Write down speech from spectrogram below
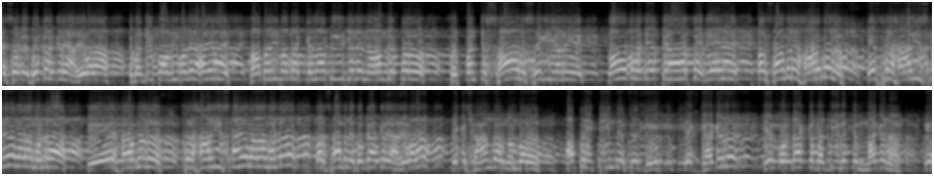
ਐਸਓਵੇ ਬੁੱਗਾ ਘਰਿਆਲੇ ਵਾਲਾ ਕਬੱਡੀ ਪਾਉਣੀ ਵਧਿਆ ਹੋਇਆ ਹੈ। ਬਾਬਾ ਜੀ, ਬਾਬਾ ਕਿੱਲਾ ਪੀਰ ਜੀ ਦੇ ਨਾਮ ਦੇ ਉੱਪਰ ਸਰਪੰਚ ਸਾਹਿਬ ਸਿੰਘ ਜੀ ਨੇ ਬਹੁਤ ਵੱਡੇ ਪਿਆਰ ਭੇਜੇ ਹੈ। ਪਰ ਸਾਹਮਣੇ ਹਰਮਨ, ਇਹ ਸਰਹਾਲੀ ਸਾਹਿਬ ਵਾਲਾ ਮੁੰਡਾ, ਇਹ ਹਰਮਨ ਸਰਹਾਲੀ ਸਾਹਿਬ ਵਾਲਾ ਮੁੰਡਾ, ਪਰ ਸਾਹਮਣੇ ਬੁੱਗਾ ਘਰਿਆਲੇ ਵਾਲਾ। ਇੱਕ ਸ਼ਾਨਦਾਰ ਨੰਬਰ ਆਪਣੀ ਟੀਮ ਦੇ ਉੱਤੇ ਜੋੜ ਇਹ ਗਗਨ ਇਹ ਮੁੰਡਾ ਕਬੱਡੀ ਵਿੱਚ ਮਗਨ, ਇਹ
